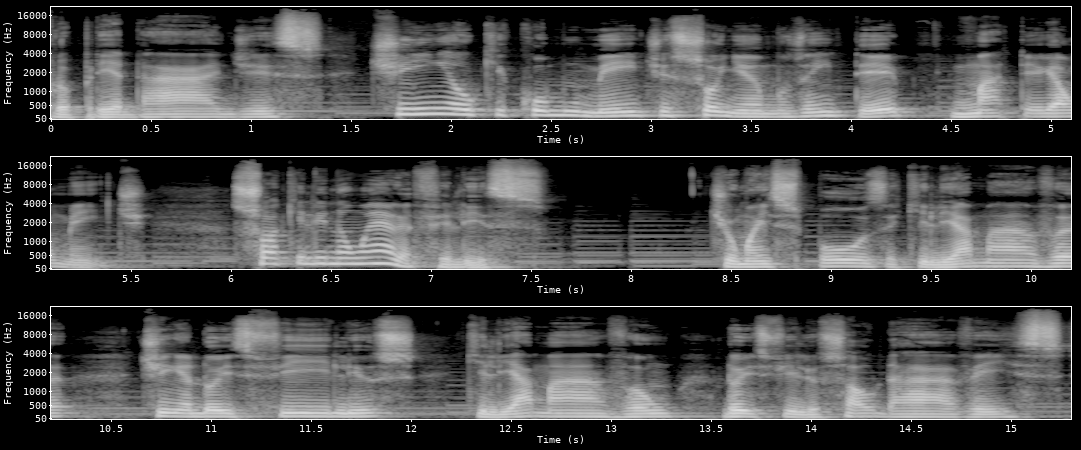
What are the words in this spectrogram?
propriedades, tinha o que comumente sonhamos em ter materialmente. Só que ele não era feliz. Tinha uma esposa que lhe amava, tinha dois filhos que lhe amavam, dois filhos saudáveis.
